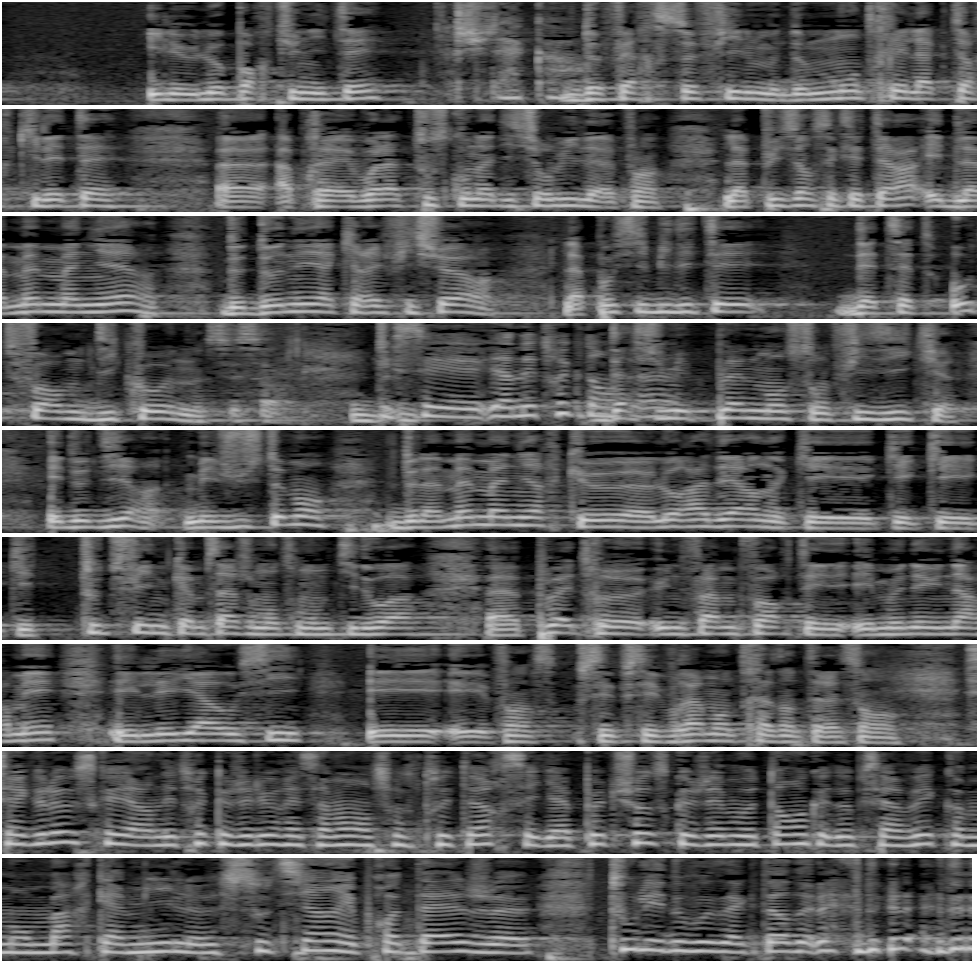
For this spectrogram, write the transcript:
il a eu l'opportunité de faire ce film, de montrer l'acteur qu'il était. Euh, après, voilà tout ce qu'on a dit sur lui, la, la puissance, etc. Et de la même manière, de donner à Carrie Fisher la possibilité d'être cette haute forme d'icône. C'est ça. C'est un des trucs D'assumer pleinement son physique et de dire, mais justement, de la même manière que euh, Laura Dern, qui est, qui, qui, qui est, toute fine comme ça, je montre mon petit doigt, euh, peut être une femme forte et, et, mener une armée, et Leia aussi et, enfin, c'est vraiment très intéressant. C'est rigolo parce qu'il des trucs que j'ai lu récemment sur Twitter, c'est qu'il y a peu de choses que j'aime autant que d'observer comment Marc Hamill soutient et protège euh, tous les nouveaux acteurs de,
